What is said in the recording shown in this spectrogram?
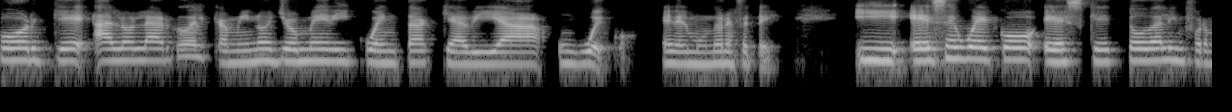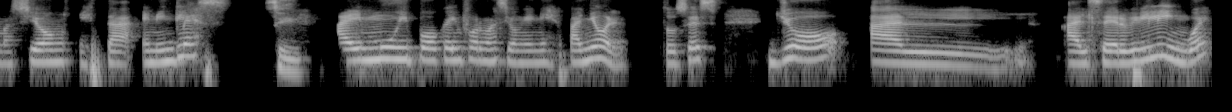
porque a lo largo del camino yo me di cuenta que había un hueco en el mundo NFT. Y ese hueco es que toda la información está en inglés. Sí. Hay muy poca información en español. Entonces, yo al, al ser bilingüe,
